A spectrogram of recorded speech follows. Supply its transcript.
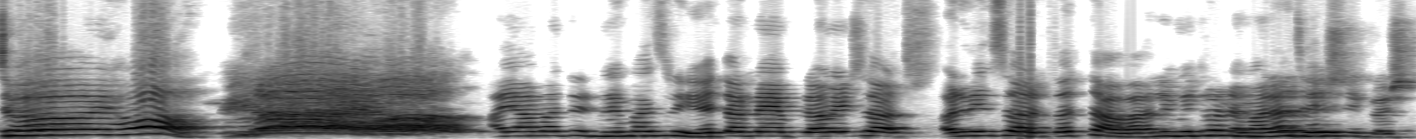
જય હો! અહીંયા માટે મહેમાન શ્રી હેતર ma'am Pravin sir Arvind sir તથા વાલી મિત્રોને મારા જય શ્રી કૃષ્ણ.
